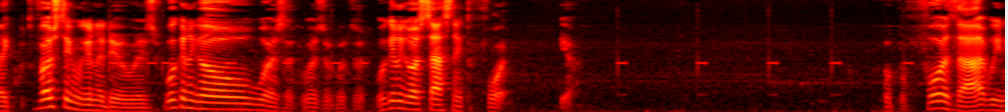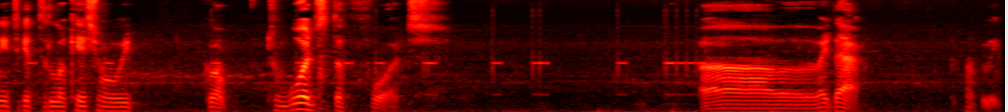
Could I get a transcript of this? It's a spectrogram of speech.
like, the first thing we're gonna do is we're gonna go. Where is it? Where is it? Where is it? We're gonna go assassinate the fort. Yeah. But before that, we need to get to the location where we go up towards the fort. Uh, right there. I believe.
